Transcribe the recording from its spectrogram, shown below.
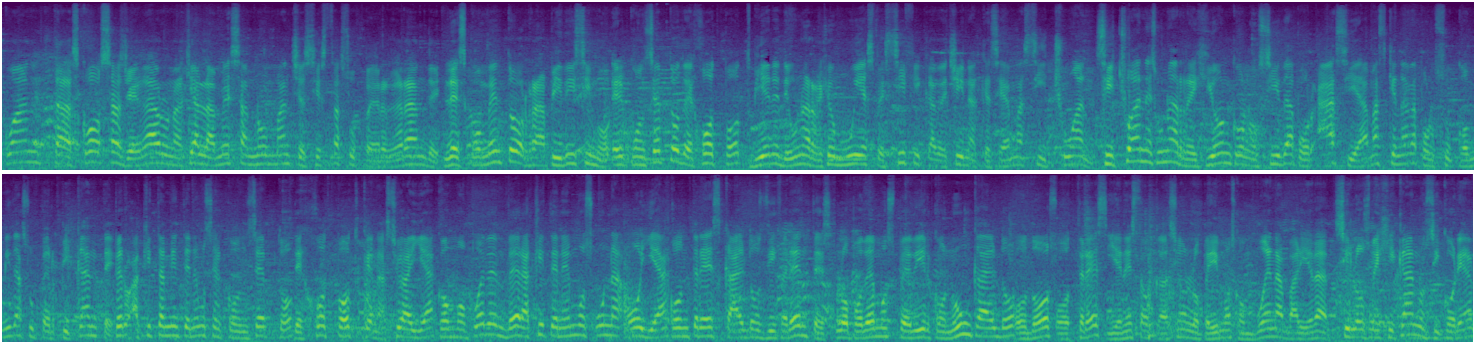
cuántas cosas llegaron aquí a la mesa, no manches, sí está súper grande. Les comento rapidísimo, el concepto de hot pot viene de una región muy específica de China que se llama Sichuan. Sichuan es una región conocida por Asia, más que nada por su comida súper picante. Pero aquí también tenemos el concepto de hot pot que nació allá. Como pueden ver, aquí tenemos una olla con tres caldos diferentes. Lo podemos pedir con un caldo o dos o tres y en esta ocasión lo pedimos con buena variedad. Si los mexicanos y coreanos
